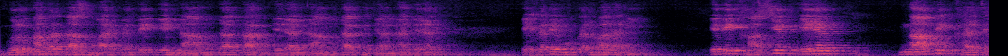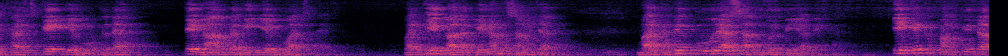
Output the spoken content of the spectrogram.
ਗੁਰੂ ਅਮਰਦਾਸ ਮਾਰ ਕਹਿੰਦੇ, ਇਹ ਨਾਮ ਦਾ ਧਨ ਜਿਹੜਾ, ਨਾਮ ਦਾ ਖਜ਼ਾਨਾ ਜਿਹੜਾ ਇਹ ਕਦੇ ਮੁੱਕਣ ਵਾਲਾ ਨਹੀਂ। ਇਹਦੀ ਖਾਸੀਅਤ ਇਹ ਹੈ ਨਾ ਤੇ ਖਰਚ ਖਰਚ ਕੇ ਇਹ ਮੁੱਕਦਾ ਤੇ ਨਾ ਕਦੀ ਇਹ ਗੁਆਚਦਾ ਪਰ ਇਹ ਗੱਲ ਕਿਹਨਾਂ ਨੂੰ ਸਮਝ ਆ। ਮਾਰਕ ਤੇ ਪੂਰਾ ਸਤਿਗੁਰ ਦੀ ਆ ਇੱਕ ਇੱਕ ਪੰਕਤੀ ਦਾ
